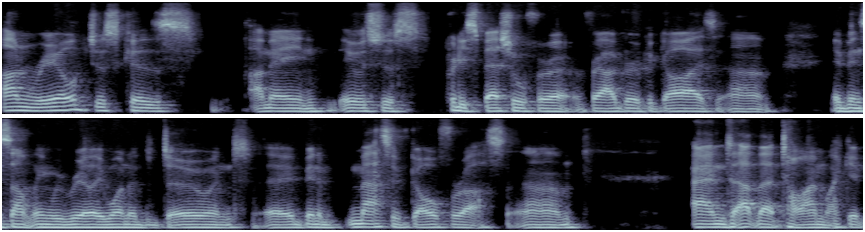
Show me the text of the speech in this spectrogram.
unreal just because I mean it was just pretty special for for our group of guys. Um, it'd been something we really wanted to do, and it'd been a massive goal for us. Um, and at that time, like it,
